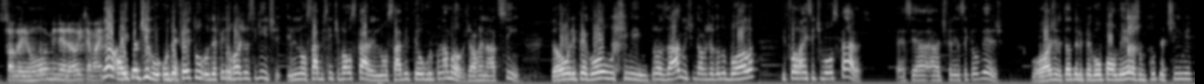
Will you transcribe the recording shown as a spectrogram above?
só ganhou o Mineirão e que mais. Não, aí que eu digo, o defeito, o defeito do Roger é o seguinte, ele não sabe incentivar os caras, ele não sabe ter o grupo na mão. Já o Renato sim. Então ele pegou o time entrosado, o time tava jogando bola e foi lá e incentivou os caras. Essa é a, a diferença que eu vejo. O Roger, tanto ele pegou o Palmeiras, um puta time,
